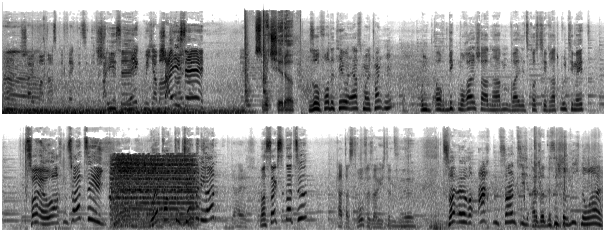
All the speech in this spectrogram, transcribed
Die Scheiben waren nass, perfekt. Jetzt sind die Scheiße. Leg mich am Arsch. Scheiße! Alter. Switch it up. So, vor der Theo erstmal tanken und auch dick Moralschaden haben, weil jetzt kostet hier gerade Ultimate 2,28 Euro. Welcome to Germany, Land! Geil. Was sagst du dazu? Katastrophe, sage ich dazu. 2,28 Euro, Alter, das ist doch nicht normal.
